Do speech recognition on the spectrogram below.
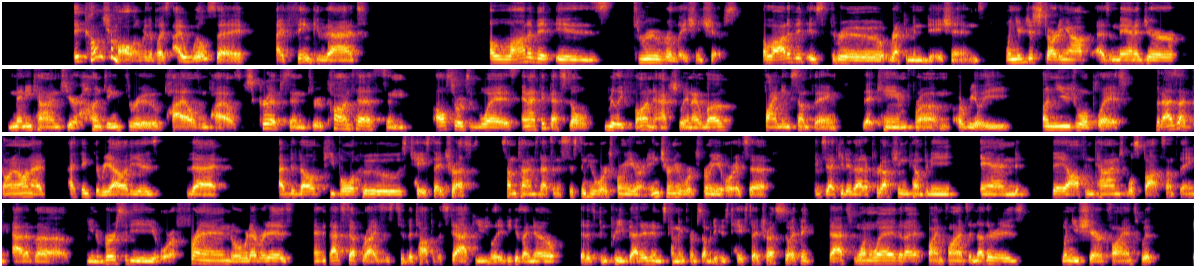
it comes from all over the place. I will say I think that a lot of it is through relationships a lot of it is through recommendations. When you're just starting off as a manager, many times you're hunting through piles and piles of scripts and through contests and all sorts of ways. And I think that's still really fun, actually. And I love finding something that came from a really unusual place. But as I've gone on, I, I think the reality is that I've developed people whose taste I trust Sometimes that's an assistant who works for me or an intern who works for me, or it's a executive at a production company. And they oftentimes will spot something out of a university or a friend or whatever it is. And that stuff rises to the top of the stack usually because I know that it's been pre vetted and it's coming from somebody whose taste I trust. So I think that's one way that I find clients. Another is when you share clients with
